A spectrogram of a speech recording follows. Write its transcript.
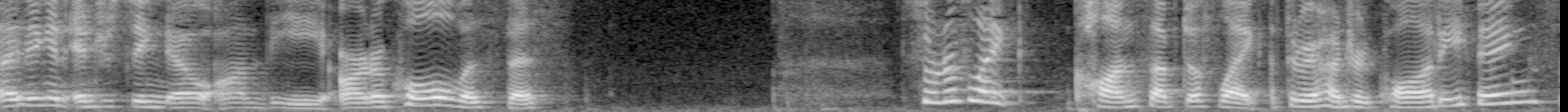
I think an interesting note on the article was this sort of like concept of like 300 quality things.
